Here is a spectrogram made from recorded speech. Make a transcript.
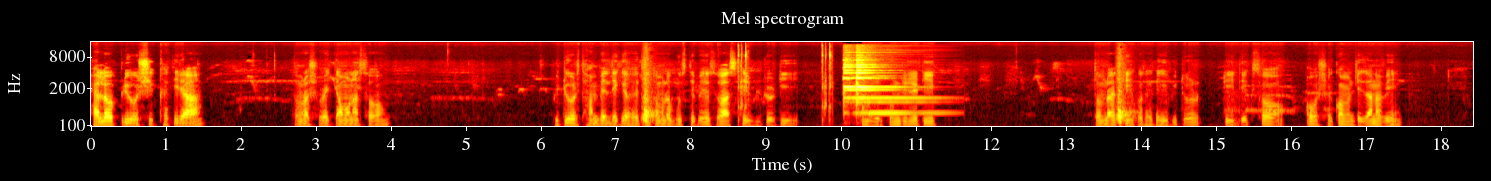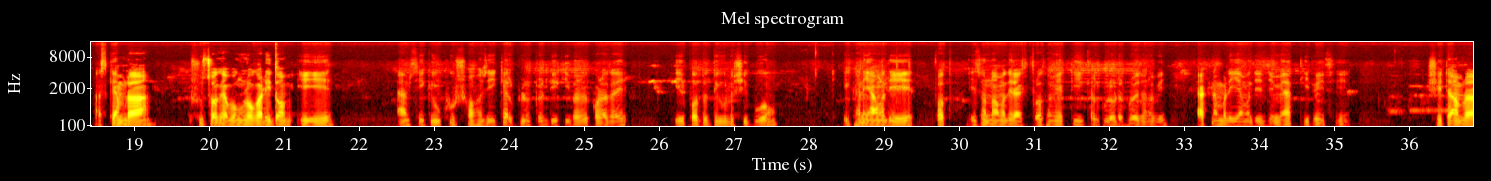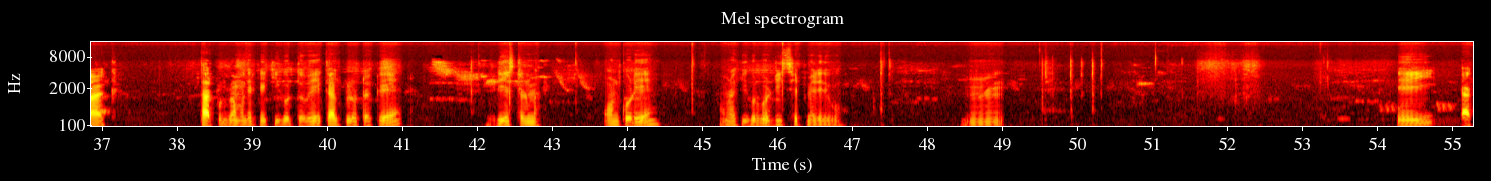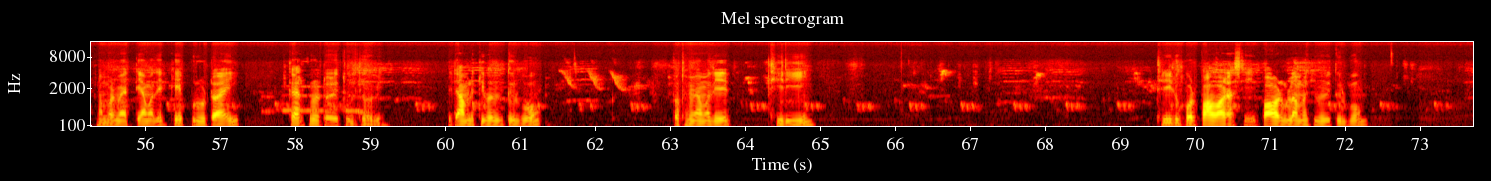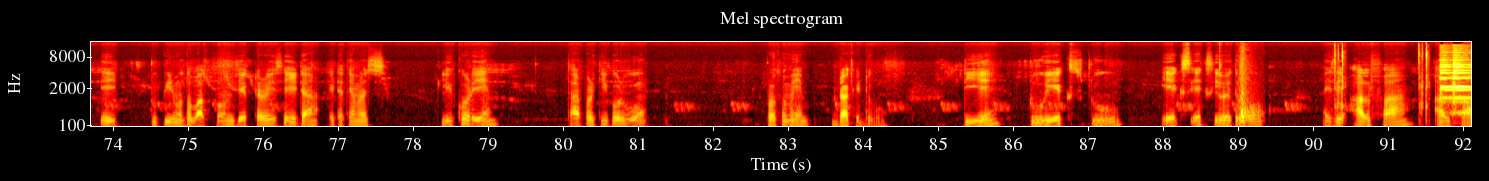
Hello প্রিয় শিক্ষার্থীরা, তোমরা সবাই কেমন আছো? ভিডিওর থাম্বেল দেখে হয়তো তোমরা বুঝতে পেরেছ আজকের ভিডিওটি আমাদের কোন রিলেটিভ তোমরা কি কোথায় থেকে ভিডিওটি দেখছ অবশ্যই কমেন্টে জানাবে। আজকে আমরা সূচক এবং লগারিদম এর এমসিকিউ খুব সহজেই ক্যালকুলেটর দিয়ে কীভাবে করা যায় এই পদ্ধতিগুলো শিখব। এখানে আমাদের এই জন্য আমাদের এক, প্রথমে একটি ক্যালকুলেটর প্রয়োজন হবে। এক নম্বরে আমাদের যে ম্যাথটি রয়েছে, সেটা আমরা তার পূর্বে আমাদেরকে কি করতে হবে? ক্যালকুলেটরকে রিস্টার অন করে আমরা কি করব? রিসেট মেরে দেব। এই এক নম্বর ম্যাথটি আমাদেরকে পুরোটাই ক্যালকুলেটরে তুলতে হবে। এটা আমরা কীভাবে তুলব? প্রথমে আমাদের থ্রি থ্রির উপর পাওয়ার আছে। পাওয়ারগুলো আমরা কীভাবে তুলব? এই টুপির মতো বাথফোন যে একটা রয়েছে এটা, এটাতে আমরা ক্লিক করে তারপর কি করব? প্রথমে ব্রাকেট দেব। দিয়ে two x two x x কীভাবে তুলব? এই যে আলফা আলফা,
